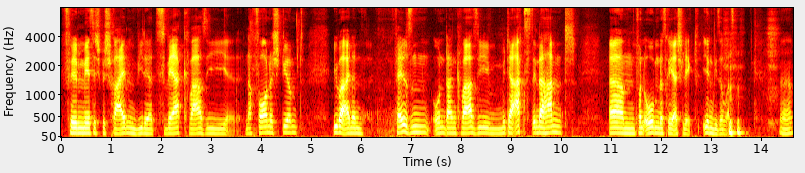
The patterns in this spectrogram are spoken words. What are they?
filmmäßig beschreiben, wie der Zwerg quasi nach vorne stürmt über einen Felsen und dann quasi mit der Axt in der Hand ähm, von oben das Reh erschlägt. Irgendwie sowas. ja,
